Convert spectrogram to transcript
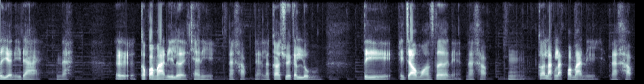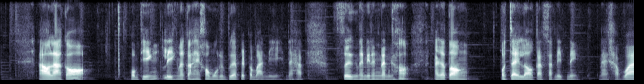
ตีอันนี้ได้นะเออก็ประมาณนี้เลยแค่นี้นะครับเนี่ยแล้วก็ช่วยกันลุมตีไอ้เจ้ามอนสเตอร์เนี่ยนะครับ ก็หลักๆประมาณนี้นะครับ เอาล่ะก็ผมทิ้งลิงก์แล้วก็ให้ข้อมูลเพื่อนๆไปประมาณนี้นะครับ ซึ่งทั้งนี้ทั้งนั้นก็อาจจะต้องอดใจรอกันสักนิดหนึ่งนะครับว่า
